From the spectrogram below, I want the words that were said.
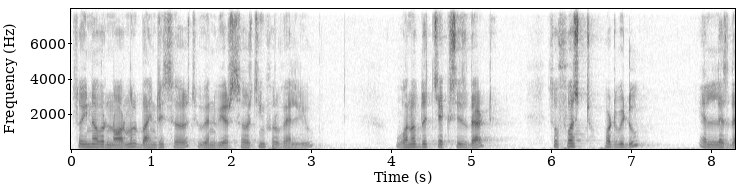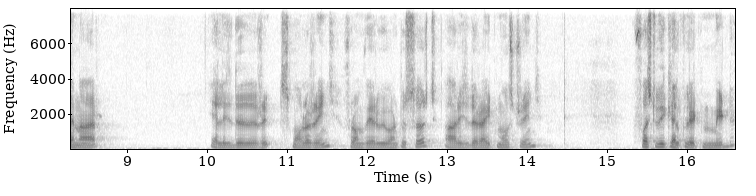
So in our normal binary search when we are searching for value one of the checks is that so first what we do L less than R L is the smaller range from where we want to search R is the rightmost range First we calculate mid.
